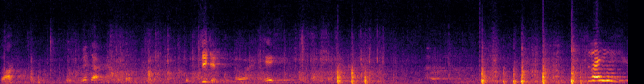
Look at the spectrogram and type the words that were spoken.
Так. Петя. Тигель. Давай, есть. Свои.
